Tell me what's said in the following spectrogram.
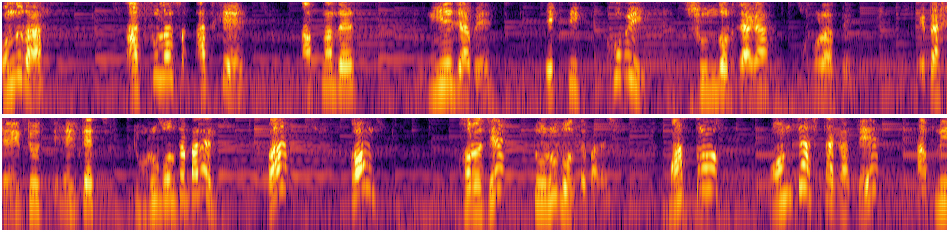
বন্ধুরা আটফুলাস আজকে আপনাদের নিয়ে যাবে একটি খুবই সুন্দর জায়গা ঘোরাতে। এটা হেরিটেজ হেরিটেজ ট্যুরও বলতে পারেন বা কম খরচে ট্যুরও বলতে পারেন। মাত্র পঞ্চাশ টাকাতে আপনি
